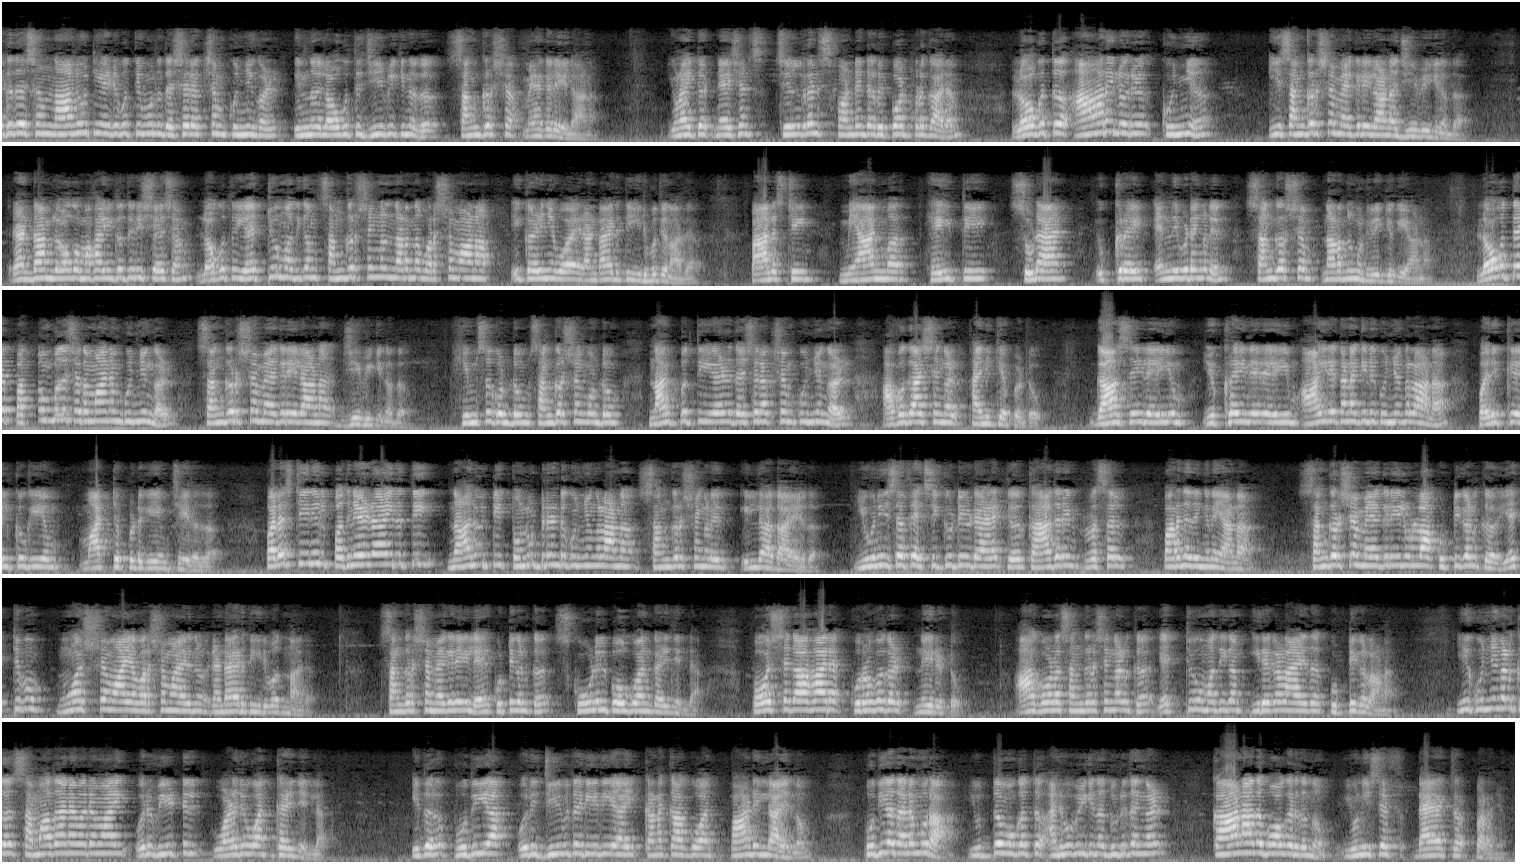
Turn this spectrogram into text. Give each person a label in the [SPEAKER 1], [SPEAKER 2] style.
[SPEAKER 1] ഏകദേശം നാനൂറ്റി എഴുപത്തിമൂന്ന് ദശലക്ഷം കുഞ്ഞുങ്ങൾ ഇന്ന് ലോകത്ത് ജീവിക്കുന്നത് സംഘർഷ മേഖലയിലാണ്. യുണൈറ്റഡ് നേഷൻസ് ചിൽഡ്രൻസ് ഫണ്ടിന്റെ റിപ്പോർട്ട് പ്രകാരം ലോകത്ത് ആറിലൊരു കുഞ്ഞ് ഈ സംഘർഷ മേഖലയിലാണ് ജീവിക്കുന്നത്. രണ്ടാം ലോക മഹായുദ്ധത്തിന് ശേഷം ലോകത്ത് ഏറ്റവും അധികം സംഘർഷങ്ങൾ നടന്ന വർഷമാണ് ഈ കഴിഞ്ഞു പോയ രണ്ടായിരത്തി ഇരുപത്തിനാല് Palestine Myanmar Haiti Sudan Ukraine എന്നിവിടങ്ങളിൽ സംഘർഷം നടന്നുകൊണ്ടിരിക്കുകയാണ്. ലോകത്തെ പത്തൊമ്പത് ശതമാനം കുഞ്ഞുങ്ങൾ സംഘർഷ മേഖലയിലാണ് ജീവിക്കുന്നത്. ഹിംസ കൊണ്ടും സംഘർഷം കൊണ്ടും നാൽപ്പത്തിയേഴ് ദശലക്ഷം കുഞ്ഞുങ്ങൾ അവകാശങ്ങൾ ഹനിക്കപ്പെട്ടു. ഗാസയിലെയും യുക്രൈനിലെയും ആയിരക്കണക്കിന് കുഞ്ഞുങ്ങളാണ് പരിക്കേൽക്കുകയും മാറ്റപ്പെടുകയും ചെയ്തത്. പലസ്തീനിൽ പതിനേഴായിരത്തി നാനൂറ്റി തൊണ്ണൂറ്റിരണ്ട് കുഞ്ഞുങ്ങളാണ് സംഘർഷങ്ങളിൽ ഇല്ലാതായത്. UNICEF executive director Catherine Russell പറഞ്ഞതിങ്ങനെയാണ് സംഘർഷ മേഖലയിലുള്ള കുട്ടികൾക്ക് ഏറ്റവും മോശമായ വർഷമായിരുന്നു രണ്ടായിരത്തി ഇരുപത്തിനാല് സംഘർഷ മേഖലയിലെ കുട്ടികൾക്ക് സ്കൂളിൽ പോകുവാൻ കഴിഞ്ഞില്ല. പോഷകാഹാര കുറവുകൾ നേരിട്ടു. ആഗോള സംഘർഷങ്ങൾക്ക് ഏറ്റവും അധികം ഇരകളായത് കുട്ടികളാണ്. ഈ കുഞ്ഞുങ്ങൾക്ക് സമാധാനപരമായി ഒരു വീട്ടിൽ വളരുവാൻ കഴിഞ്ഞില്ല. ഇത് പുതിയ ഒരു ജീവിത രീതിയായി കണക്കാക്കുവാൻ പാടില്ല എന്നും പുതിയ തലമുറ യുദ്ധമുഖത്ത് അനുഭവിക്കുന്ന ദുരിതങ്ങൾ കാണാതെ പോകരുതെന്നും യുണിസെഫ് ഡയറക്ടർ പറഞ്ഞു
